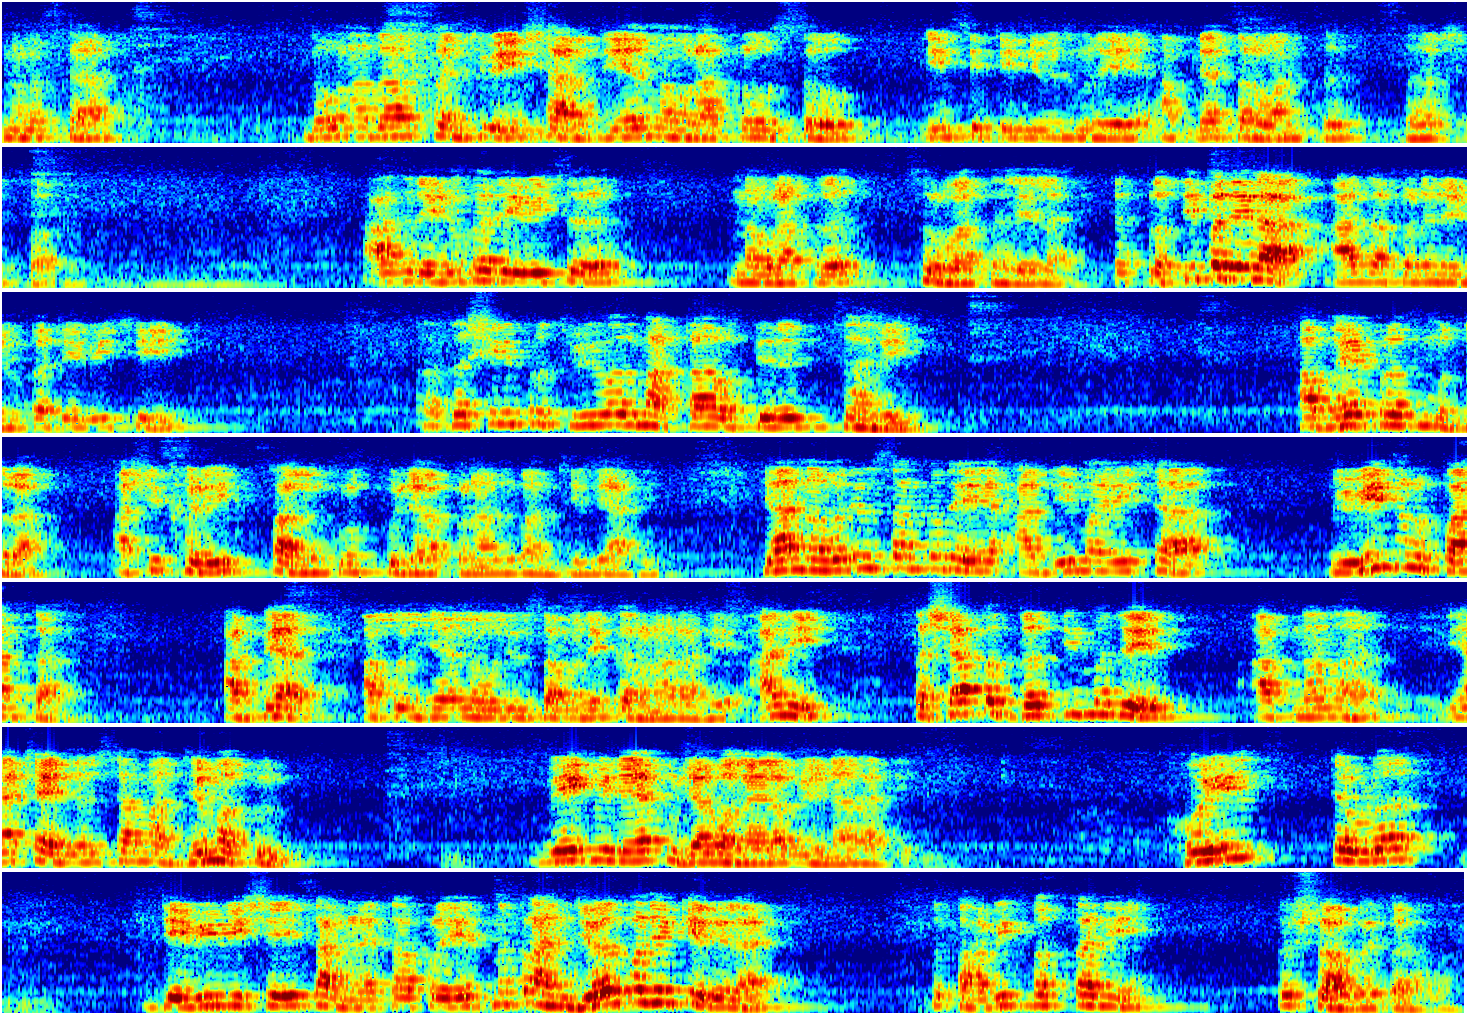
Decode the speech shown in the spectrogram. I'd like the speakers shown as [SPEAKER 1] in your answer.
[SPEAKER 1] नमस्कार. दोन हजार पंचवीस शारदीय नवरात्र उत्सव ई सिटी न्यूजमध्ये आपल्या सर्वांचं सहर्ष स्वागत. आज रेणुका देवीचं नवरात्र सुरुवात झालेलं आहे. तर प्रतिपदेला आज आपण रेणुका देवीची जशी पृथ्वीवर माता अवतरित झाली अभयप्रद मुद्रा. अशी खडी सालंकृत पूजा आपण आज बांधलेली आहे. या नवदिवसांमध्ये आदिमाईच्या विविध रूपांचा अभ्यास आपण ह्या नऊ दिवसामध्ये करणार आहे आणि तशा पद्धतीमध्ये आपणाला या चॅनलच्या माध्यमातून वेगवेगळ्या पूजा बघायला मिळणार आहे. होईल तेवढं देवीविषयी सांगण्याचा प्रयत्न प्रांजळपणे केलेला आहे. तर भाविक भक्तांनी तो श्राव्य करावा.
